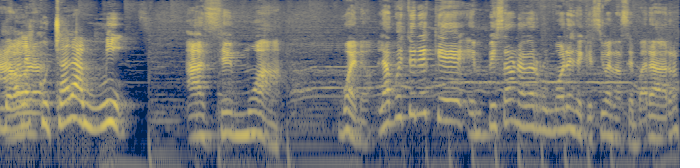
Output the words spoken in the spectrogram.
me van a escuchar a mí. hace moi. Bueno, la cuestión es que empezaron a haber rumores de que se iban a separar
